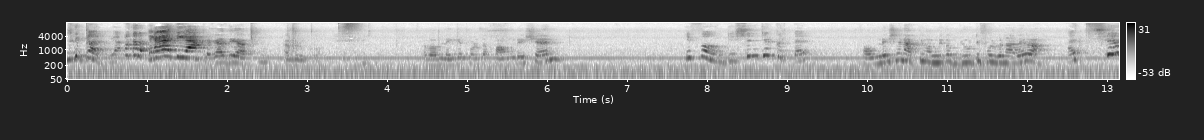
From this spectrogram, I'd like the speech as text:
दिया। लगा दिया। लगा दिया। अब रुको। अब हम लेंगे थोड़ा सा फाउंडेशन ये फाउंडेशन क्या करता है? फाउंडेशन आपकी मम्मी को ब्यूटीफुल बना देगा। अच्छा।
